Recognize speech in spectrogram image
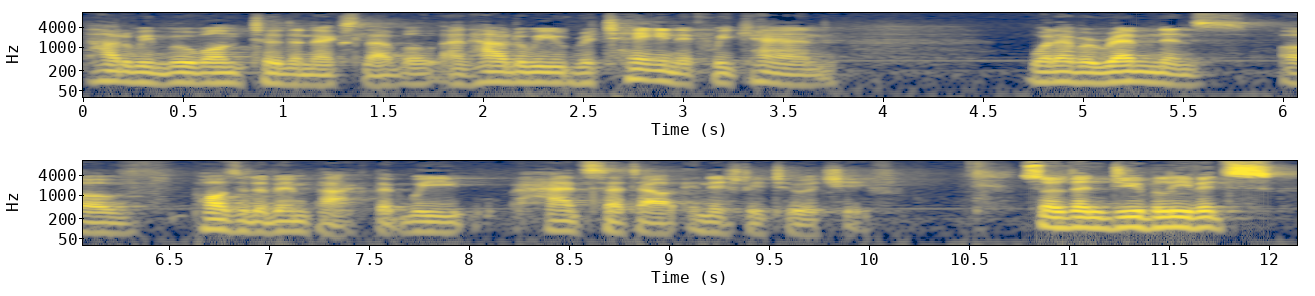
How do we move on to the next level? And how do we retain, if we can, whatever remnants of positive impact that we had set out initially to achieve. So then, do you believe it's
